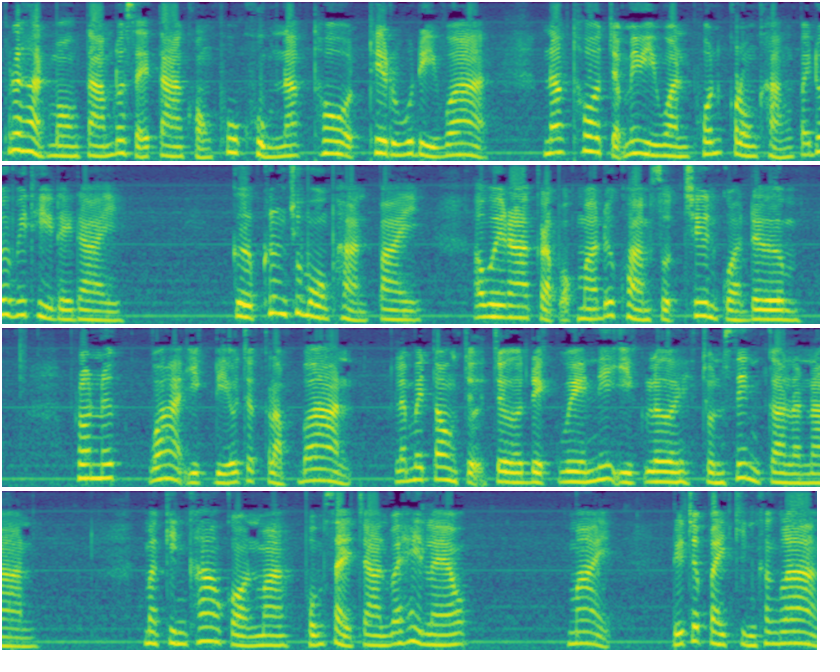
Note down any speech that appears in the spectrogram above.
เพื่อหัดมองตามด้วยสายตาของผู้คุมนักโทษที่รู้ดีว่า นักโทษจะไม่มีวันพ้นกรงขังไปด้วยวิธีใด ๆ เกือบครึ่งชั่วโมงผ่านไป เอาเวลากลับออกมาด้วยความสดชื่นกว่าเดิม เพราะนึกว่าอีกเดี๋ยวจะกลับบ้าน และไม่ต้องเจอเจอเด็กเวรนนี่อีกเลยจนสิ้นกาลนาน มากินข้าวก่อนมา ผมใส่จานไว้ให้แล้ว ไม่เดี๋ยวจะไปกินข้างล่าง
